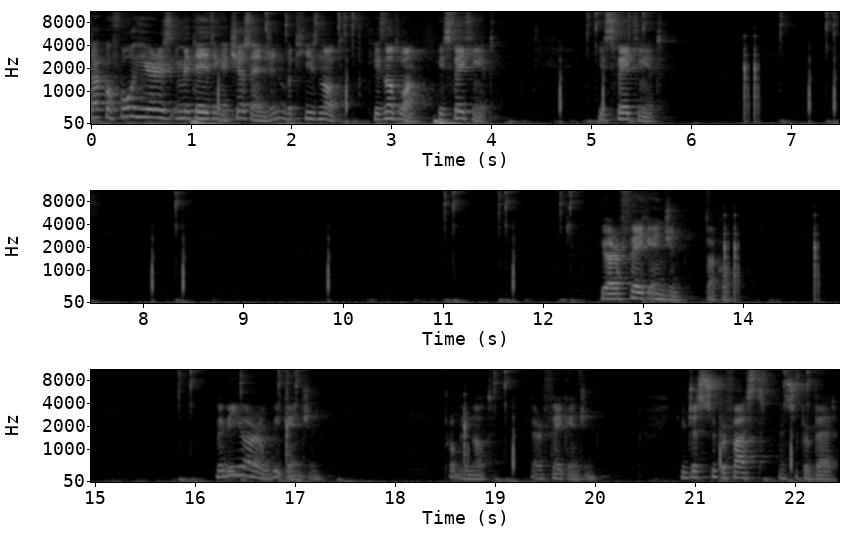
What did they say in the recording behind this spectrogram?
Taco Fall here is imitating a chess engine, but he's not. He's not one. He's faking it. He's faking it. You are a fake engine, Taco. Maybe you are a weak engine. Probably not. You're a fake engine. You're just super fast and super bad,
